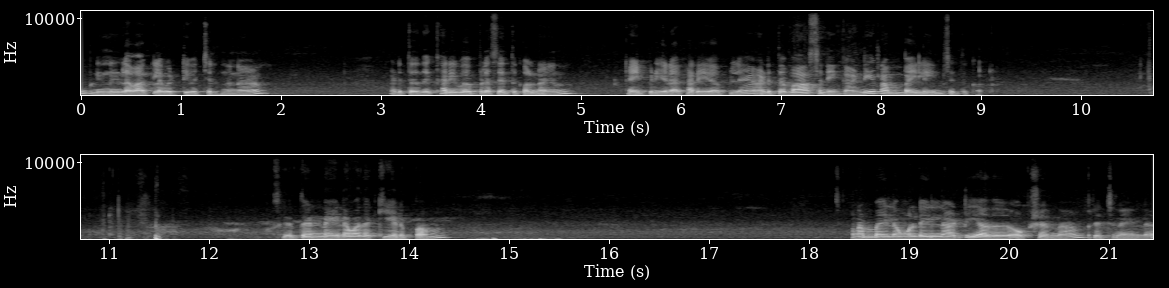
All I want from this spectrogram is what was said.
இப்படி நீள வாக்கில் வெட்டி வச்சுருந்தேன்னா அடுத்தது கறிவேப்பிலை சேர்த்துக்கொள்கிறேன் கைப்பிடியில் கறிவேப்பிலை அடுத்த வாசனைக்காண்டி ரம்பையிலையும் சேர்த்துக்கொள்கிறேன் சேர்த்து எண்ணெயில் வதக்கி எடுப்போம். ரம்பையில் உங்கள்கிட்ட இல்லாட்டி அது ஆப்ஷன் தான் பிரச்சனை இல்லை.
